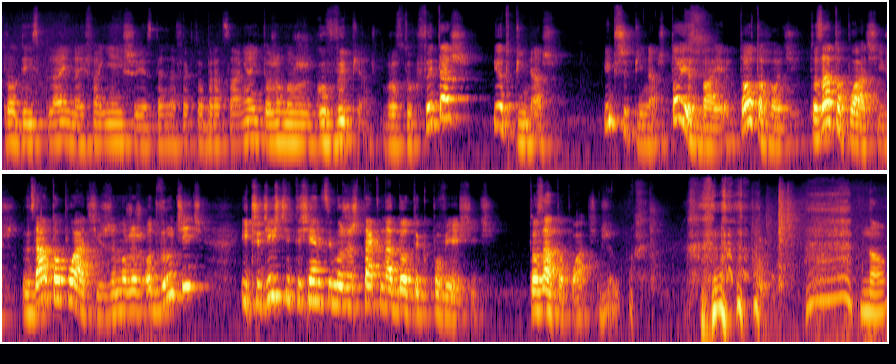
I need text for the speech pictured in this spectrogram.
Pro Display najfajniejszy jest ten efekt obracania i to, że możesz go wypiąć. Po prostu chwytasz i odpinasz. I przypinasz. To jest bajer. To o to chodzi. To za to płacisz. Za to płacisz, że możesz odwrócić i 30 tysięcy możesz tak na dotyk powiesić. To za to płacisz. No,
